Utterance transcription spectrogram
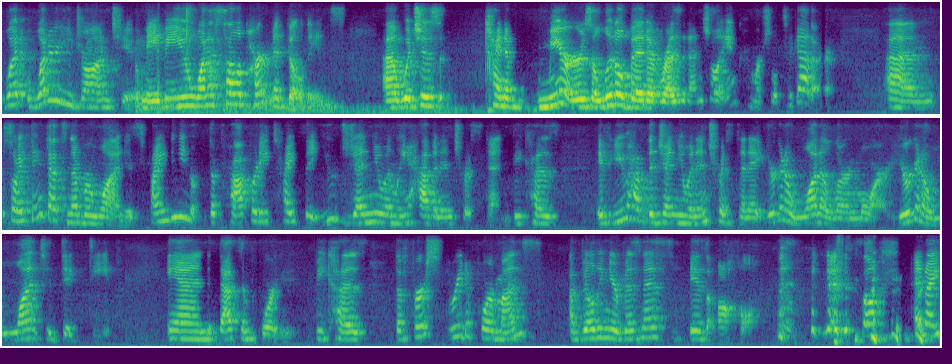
what what are you drawn to? Maybe you want to sell apartment buildings, uh, which is kind of mirrors a little bit of residential and commercial together. Um, so I think that's number one is finding the property type that you genuinely have an interest in because if you have the genuine interest in it, you're going to want to learn more. You're going to want to dig deep. And that's important because the first three to four months of building your business is awful. so, and I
